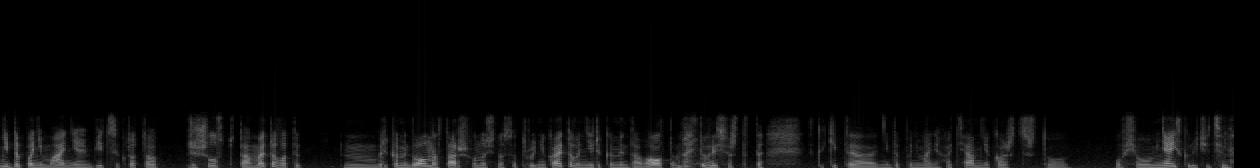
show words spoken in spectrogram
недопонимания, амбиции, кто-то решил, что там это вот и рекомендовал на старшего научного сотрудника, а этого не рекомендовал, там этого еще что-то, какие-то недопонимания. Хотя мне кажется, что, в общем, у меня исключительно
